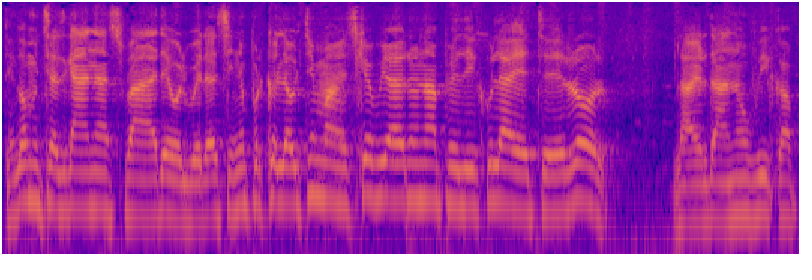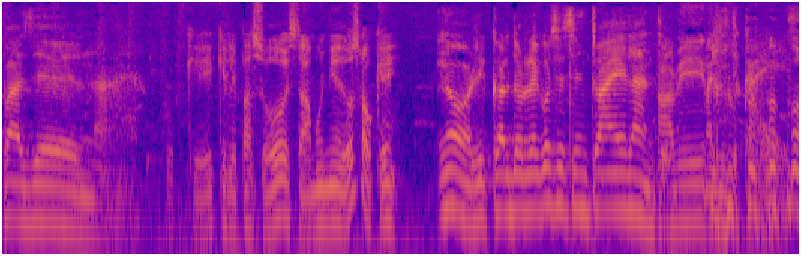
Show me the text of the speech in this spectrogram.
Tengo muchas ganas, padre, de volver al cine porque la última vez que fui a ver una película de terror, la verdad no fui capaz de ver nada. ¿Por qué? ¿Qué le pasó? ¿Estaba muy miedosa o qué? No, Ricardo Rego se sentó adelante. A ver. Maldito cabeza.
